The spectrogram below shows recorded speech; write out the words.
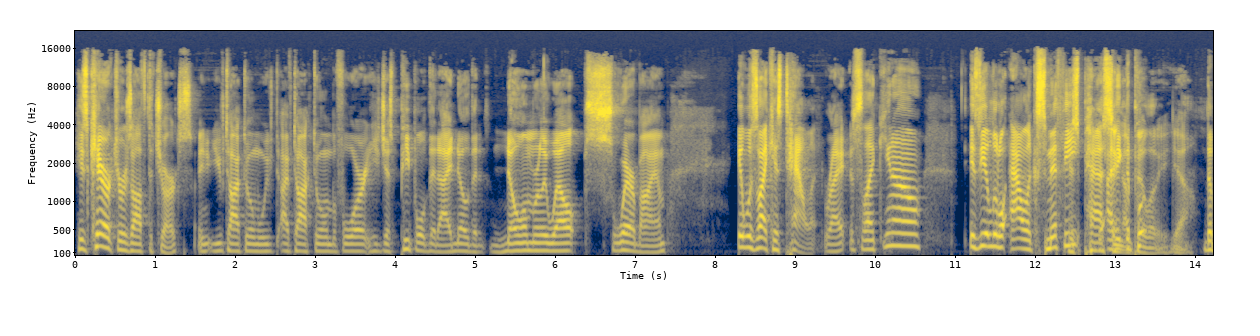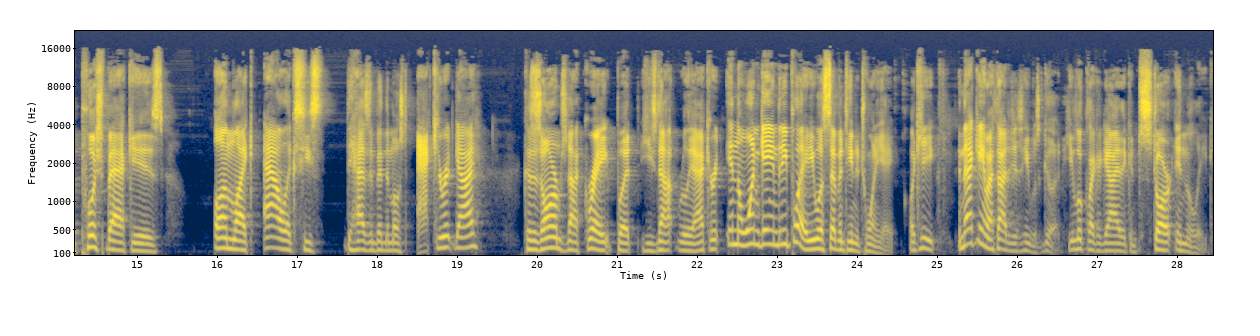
his character is off the charts. And You've talked to him. We've I've talked to him before. He's just people that I know that know him really well swear by him. It was like his talent, right? It's like you know, is he a little Alex Smithy? His passing I think the pu- ability. yeah. the pushback is unlike Alex, he's hasn't been the most accurate guy because his arm's not great, but he's not really accurate. In the one game that he played, he was 17 to 28. Like he in that game, I thought just he was good. He looked like a guy that can start in the league.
